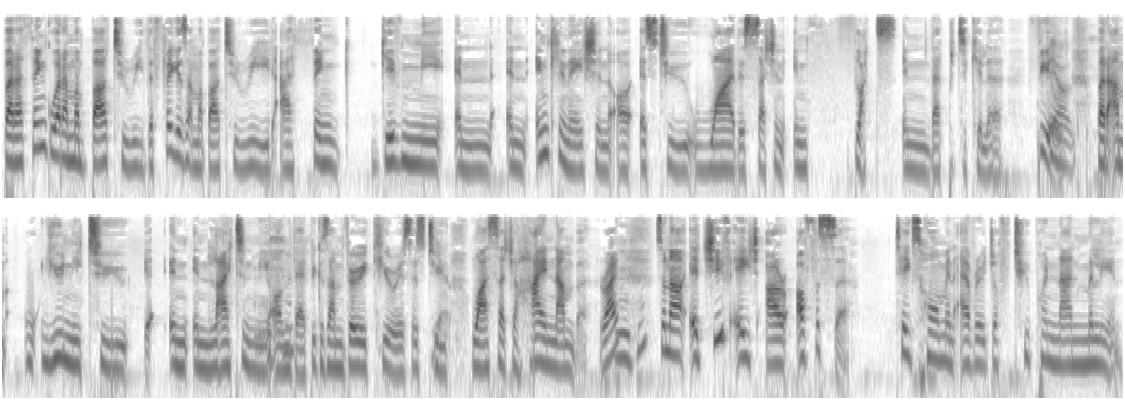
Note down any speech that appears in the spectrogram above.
But I think what I'm about to read, the figures I'm about to read, I think give me an, an inclination uh, as to why there's such an influx in that particular field. Field. But um, you need to en- enlighten me on that because I'm very curious as to Yeah. why such a high number, right? So now a chief HR officer takes home an average of 2.9 million.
